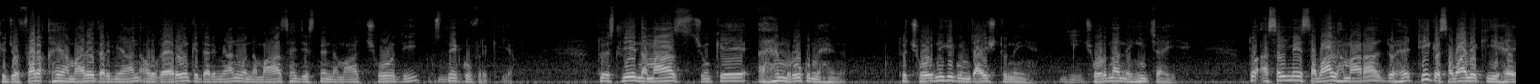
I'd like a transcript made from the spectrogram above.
कि जो फ़र्क है हमारे दरमियान और गैरों के दरमियान वो नमाज़ है जिसने नमाज़ छोड़ दी उसने कुफ्र किया। तो इसलिए नमाज़ चूँकि अहम रुकन है ना, तो छोड़ने की गुंजाइश तो नहीं है। छोड़ना नहीं चाहिए। तो असल में सवाल हमारा जो है ठीक है सवाल एक ही है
